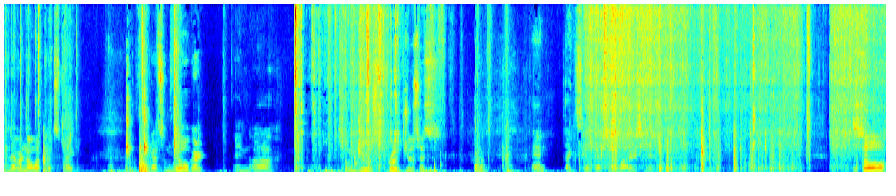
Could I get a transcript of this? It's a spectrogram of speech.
I never know what to expect. I got some yogurt and uh some juice, fruit juices. And I still got some waters here. So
